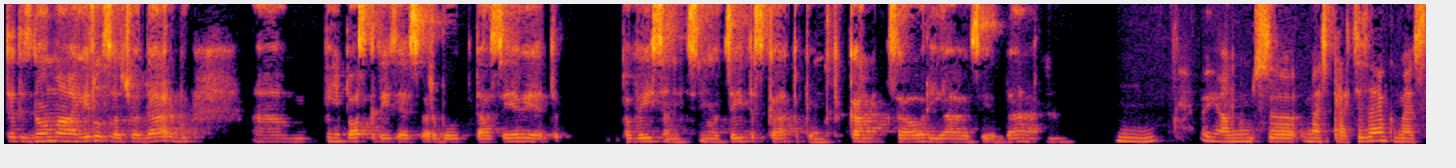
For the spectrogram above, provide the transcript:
tad es domāju, izlasot šo darbu, viņa paskatīsies, varbūt tā sieviete pavisam no citas skatu punkta, kam cauri jāaiziet bērnam. Mm. Jā, mums, mēs precizējam, ka mēs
